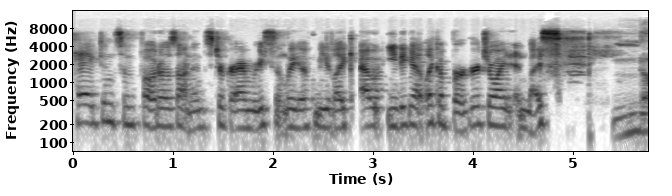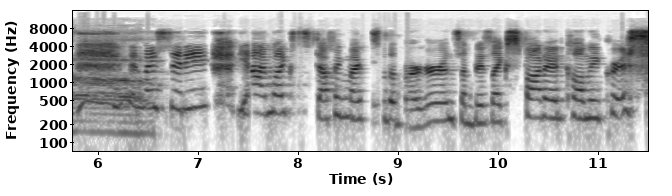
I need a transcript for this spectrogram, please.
tagged in some photos on instagram recently of me like out eating at like a burger joint in my city No. in my city yeah i'm like stuffing my face with a burger and somebody's like spotted KallMeKris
